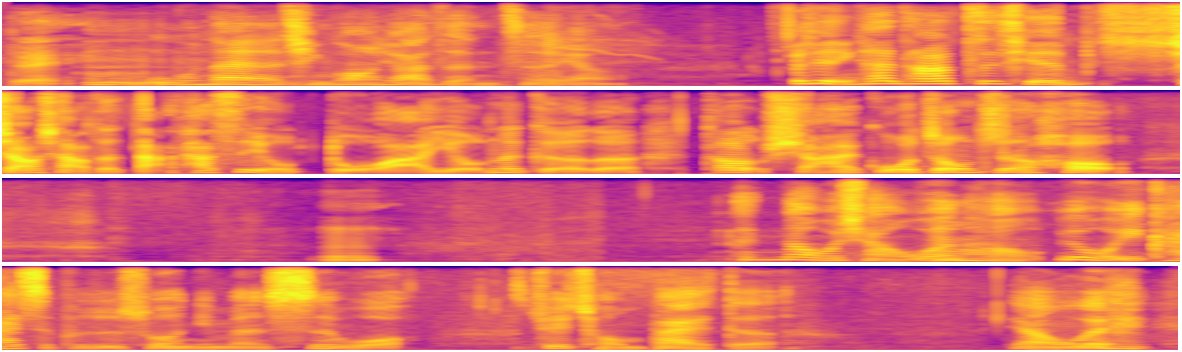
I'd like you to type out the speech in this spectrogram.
对，嗯，无奈的情况下只能这样。而且你看他之前小小的打，他是有躲啊，有那个的。到小孩国中之后，嗯，那我想问哈，嗯、因为我一开始不是说你们是我最崇拜的两位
